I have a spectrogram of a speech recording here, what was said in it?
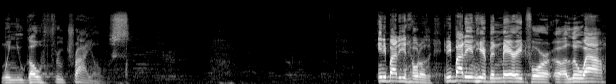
when you go through trials. Anybody in hold on? Anybody in here been married for a little while?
